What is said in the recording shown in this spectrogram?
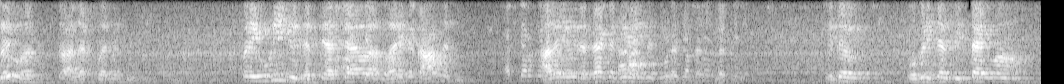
રહ્યું હોત તો આ લટ નથી. પણ એ ઉડી ગયું છે. અત્યારે કામ નથી. હવે એવી રજા કદી એ તો ઓગણીસો પિસ્તાળીસમાં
